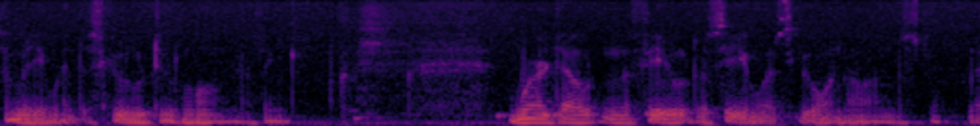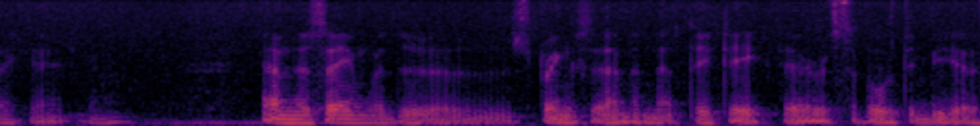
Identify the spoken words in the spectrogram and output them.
Somebody went to school too long, I think. Weren't out in the field to see what's going on and stuff like that, you know. And the same with the spring salmon that they take there. It's supposed to be a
